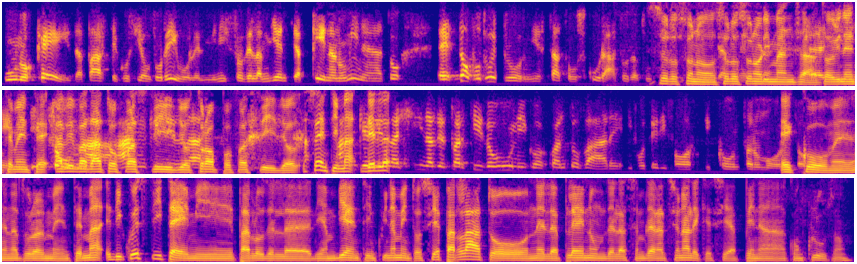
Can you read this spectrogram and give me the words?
un ok da parte così autorevole, il ministro dell'ambiente appena nominato, eh, dopo due giorni è stato oscurato da tutti. Se lo sono, se lo sono rimangiato, eh, evidentemente insomma, aveva dato fastidio, nella, troppo fastidio. Senti, ma del... nella Cina del partito unico a quanto pare i poteri forti contano molto. E come, naturalmente. Ma di questi temi, parlo del, di ambiente, ambiente, inquinamento, si è parlato nel plenum dell'Assemblea nazionale che si è appena concluso?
